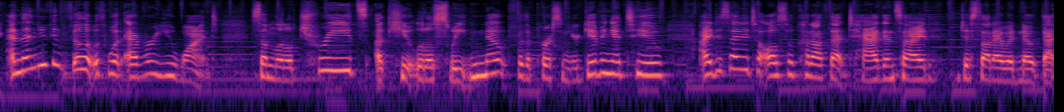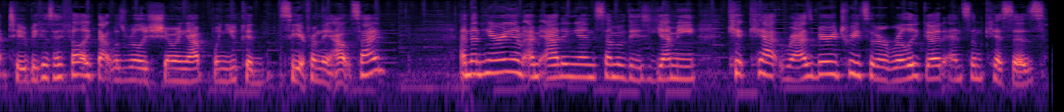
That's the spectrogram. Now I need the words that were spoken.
And then you can fill it with whatever you want. Some little treats, a cute little sweet note for the person you're giving it to. I decided to also cut off that tag inside. Just thought I would note that too because I felt like that was really showing up when you could see it from the outside. And then here I am, I'm adding in some of these yummy Kit Kat raspberry treats that are really good and some kisses.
